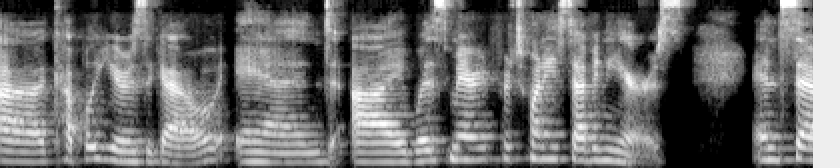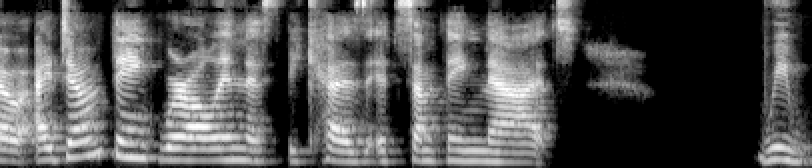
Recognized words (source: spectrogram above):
a couple years ago, and I was married for 27 years. And so I don't think we're all in this because it's something that we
